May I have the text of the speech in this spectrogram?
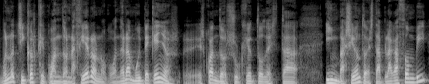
bueno, chicos que cuando nacieron o cuando eran muy pequeños, es cuando surgió toda esta invasión, toda esta plaga zombie,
